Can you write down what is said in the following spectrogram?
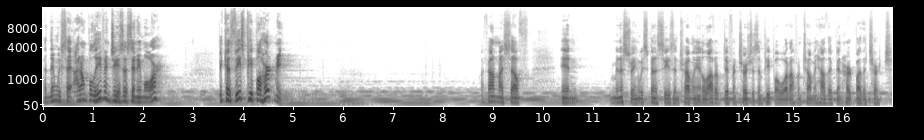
And then we say, I don't believe in Jesus anymore because these people hurt me. I found myself in ministering. We spent a season traveling in a lot of different churches, and people would often tell me how they've been hurt by the church.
